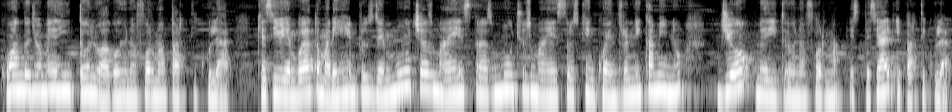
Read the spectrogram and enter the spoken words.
cuando yo medito lo hago de una forma particular, que si bien voy a tomar ejemplos de muchas maestras, muchos maestros que encuentro en mi camino, yo medito de una forma especial y particular.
